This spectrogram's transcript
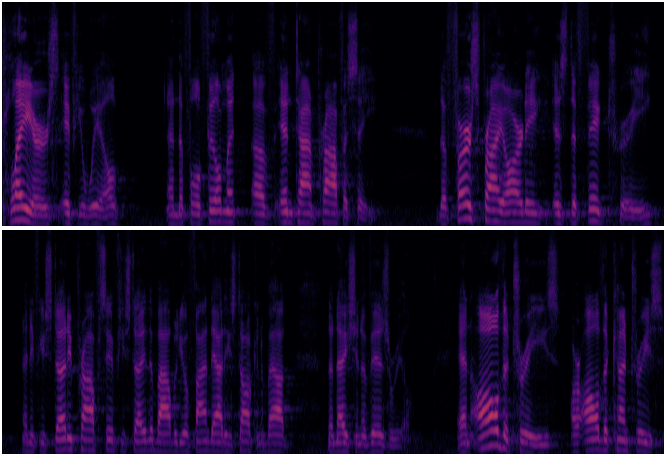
players, if you will, in the fulfillment of end time prophecy. The first priority is the fig tree. And if you study prophecy, if you study the Bible, you'll find out he's talking about the nation of Israel. And all the trees are all the countries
